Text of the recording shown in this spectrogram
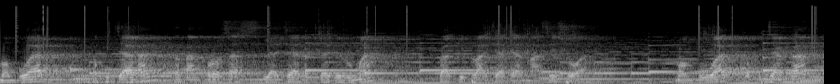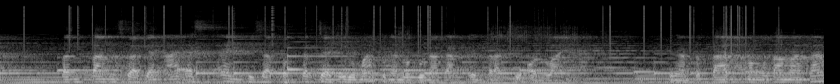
membuat kebijakan tentang proses belajar dari rumah bagi pelajar dan mahasiswa, membuat kebijakan tentang sebagian ASN bisa bekerja di rumah dengan menggunakan interaksi online, dengan tetap mengutamakan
